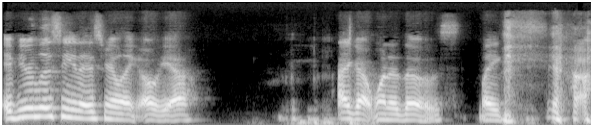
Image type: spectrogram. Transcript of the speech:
if you're listening to this and you're like oh yeah I got one of those. Like, yeah.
